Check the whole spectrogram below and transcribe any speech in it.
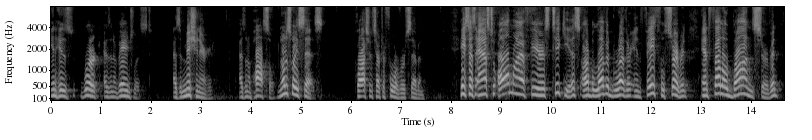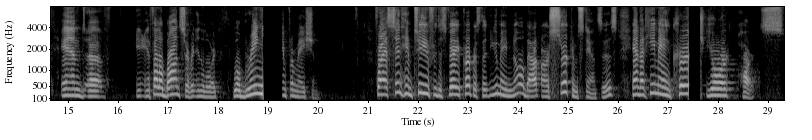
in his work as an evangelist, as a missionary, as an apostle. Notice what he says. Colossians chapter 4, verse 7. He says, As to all my affairs, Tychicus, our beloved brother and faithful servant, and fellow bondservant, and, uh, and fellow bondservant in the Lord, will bring information. For I sent him to you for this very purpose, that you may know about our circumstances, and that he may encourage your hearts.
